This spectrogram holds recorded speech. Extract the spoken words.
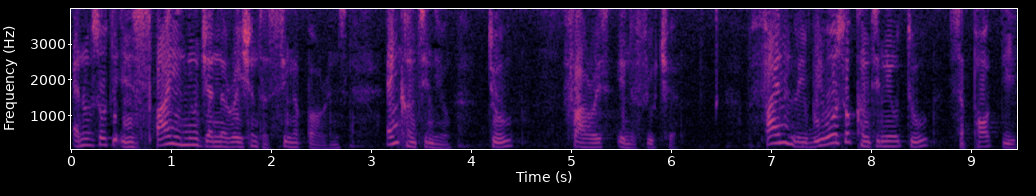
and also to inspire new generations of Singaporeans and continue to flourish in the future. Finally, we also continue to support the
